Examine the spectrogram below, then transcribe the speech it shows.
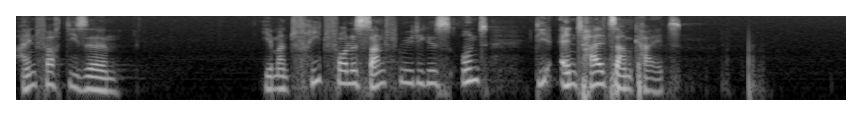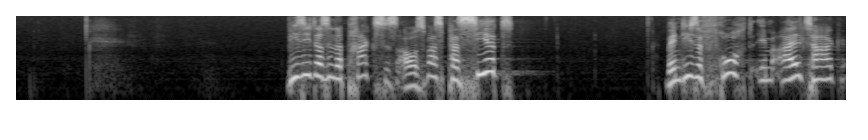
einfach diese jemand friedvolles, sanftmütiges und die Enthaltsamkeit. Wie sieht das in der Praxis aus? Was passiert, wenn diese Frucht im Alltag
